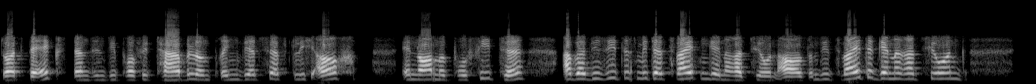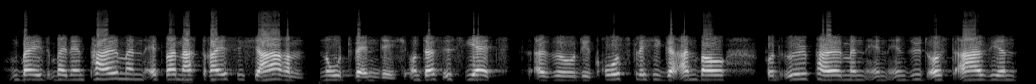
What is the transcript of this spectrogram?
dort wächst, dann sind sie profitabel und bringen wirtschaftlich auch enorme Profite. Aber wie sieht es mit der zweiten Generation aus? Und die zweite Generation bei, bei den Palmen etwa nach 30 Jahren notwendig. Und das ist jetzt. Also der großflächige Anbau von Ölpalmen in, in Südostasien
